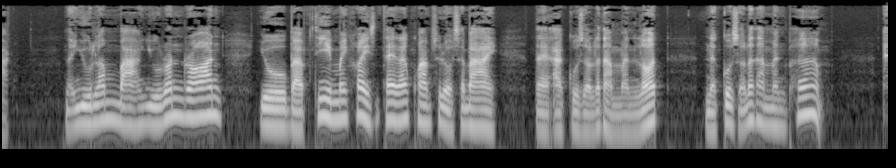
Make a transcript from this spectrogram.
ากนะอยู่ลำบากอยู่ร้อนๆ อยู่แบบที่ไม่ค่อยได้รับความสะดวกสบาย แต่อกุศลธรรมมันลด นะกุศลธรรมมันเพิ่มไอ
